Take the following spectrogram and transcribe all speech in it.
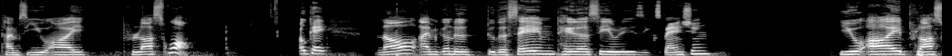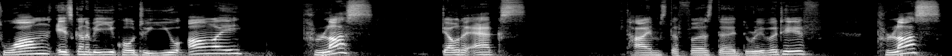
times UI plus 1. Okay. Now I'm going to do the same Taylor series expansion. UI plus 1 is going to be equal to UI plus delta x times the first derivative plus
